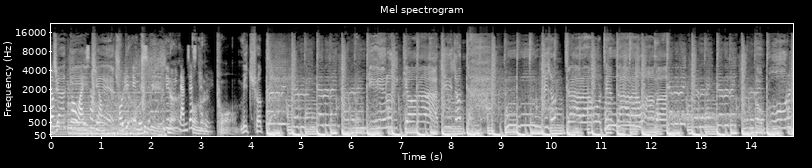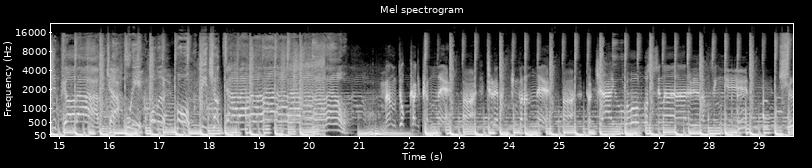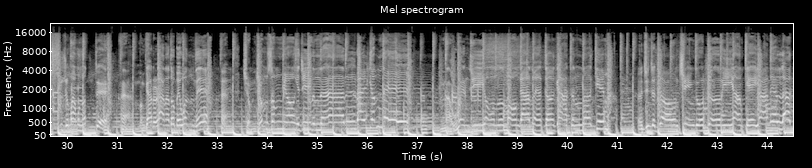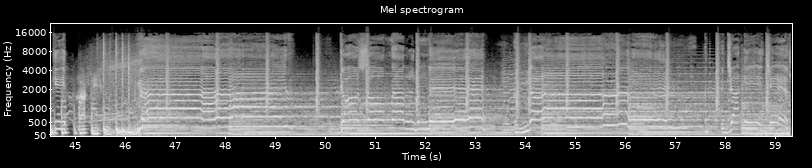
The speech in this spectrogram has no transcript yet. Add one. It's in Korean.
구덩이부터 완성형 어릴 때 모습 그대로인 남자 스타들. 폼 미쳤다. 이를 이겨라 찢었다. 찢었다 나올 땐 따라와봐. 어, 불을 지펴라. 자 우리 오늘 폼 미쳤다. 라라라라라라라. 난 독하기 편해 아, 틀에 박힌 건 안내 아, 더 자유로운 곳에 나를 마음은 어때? 뭔가를 하나 더 배웠네. 점점 선명해지는 나를 발견해. 나 왠지 오늘 뭔가 될 것 같은 느낌. 진짜 좋은 친구들이 함께하는 lucky. 날 걸속 나를 빛내. 날 자 이제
